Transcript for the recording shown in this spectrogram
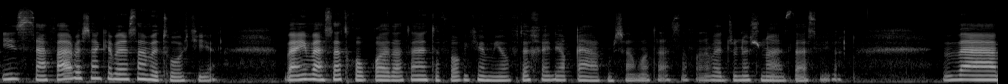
این سفر بشن که برسن به ترکیه. و این وسط خب قاعدتا اتفاقی که میفته خیلی غرق میشن متاسفانه و جونشون رو از دست میدن. و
